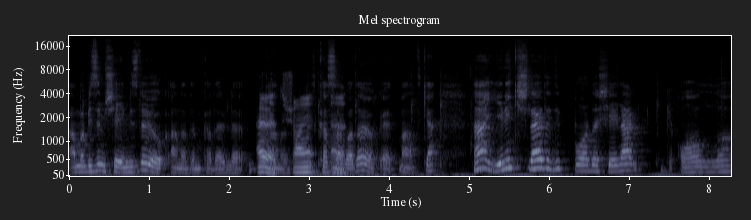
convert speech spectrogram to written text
ama bizim şeyimizde yok anladığım kadarıyla. Evet, Anladım. şu an- Kasabada yok evet mantıken. Ha yeni kişiler dedik bu arada şeyler Allah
